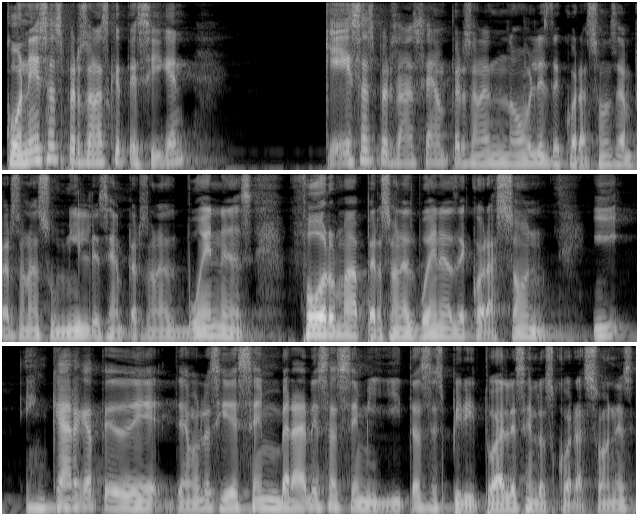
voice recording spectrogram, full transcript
con esas personas que te siguen que esas personas sean personas nobles de corazón, sean personas humildes, sean personas buenas, forma personas buenas de corazón y encárgate de, digámoslo así, de sembrar esas semillitas espirituales en los corazones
